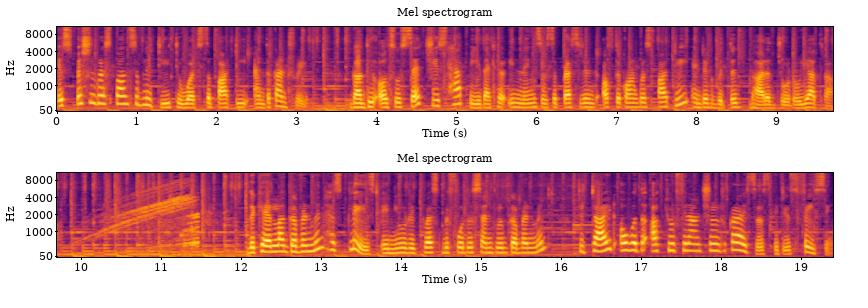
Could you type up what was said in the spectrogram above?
a special responsibility towards the party and the country. Gandhi also said she is happy that her innings as the president of the Congress party ended with the Bharat Jodo Yatra. The Kerala government has placed a new request before the central government to tide over the acute financial crisis it is facing.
